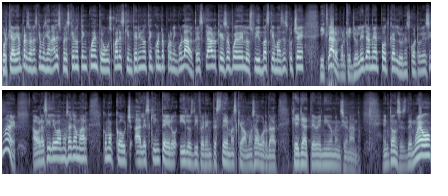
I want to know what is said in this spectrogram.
porque habían personas que me decían, Alex, pero es que no te encuentro, busco al Quintero y no te encuentro por ningún lado. Entonces, claro que eso fue de los feedbacks que más escuché, y claro, porque yo le llamé al podcast lunes 419. Ahora sí le vamos a llamar como coach Alex Quintero y los diferentes temas que vamos a abordar que ya te he venido mencionando. Entonces, de nuevo,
